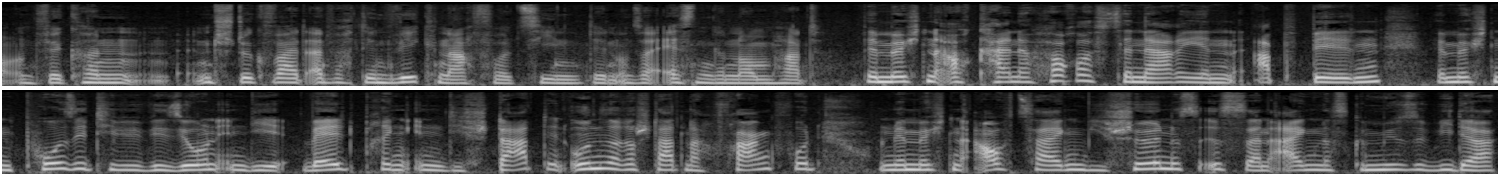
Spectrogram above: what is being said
und wir können ein Stück weit einfach den Weg nachvollziehen, den unser Essen genommen hat. Wir möchten auch keine Horrorszenarien abbilden. Wir möchten positive Visionen in die Welt bringen, in die Stadt, in unsere Stadt nach Frankfurt. Und wir möchten auch zeigen, wie schön es ist, sein eigenes Gemüse wieder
